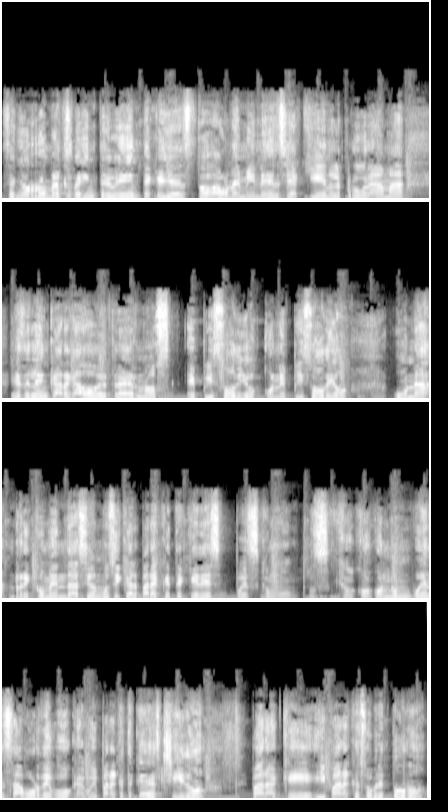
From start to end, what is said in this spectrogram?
Señor Rumex 2020, que ya es toda una eminencia aquí en el programa, es el encargado de traernos episodio con episodio una recomendación musical para que te quedes pues como pues, con, con, un buen sabor de boca, güey, para que te quedes chido, para que y para que sobre todo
